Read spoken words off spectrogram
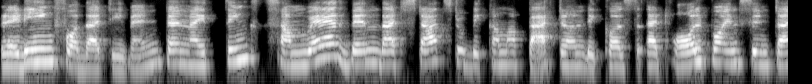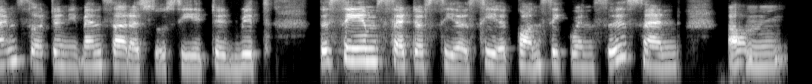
readying for that event. And I think somewhere then that starts to become a pattern because at all points in time, certain events are associated with the same set of consequences and um,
